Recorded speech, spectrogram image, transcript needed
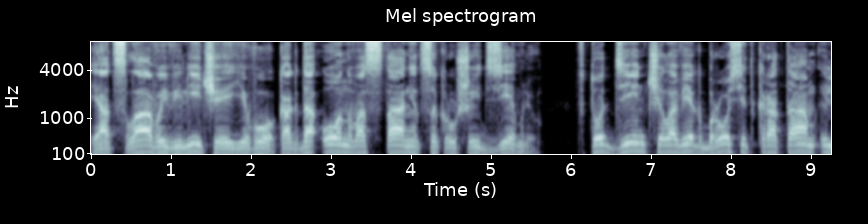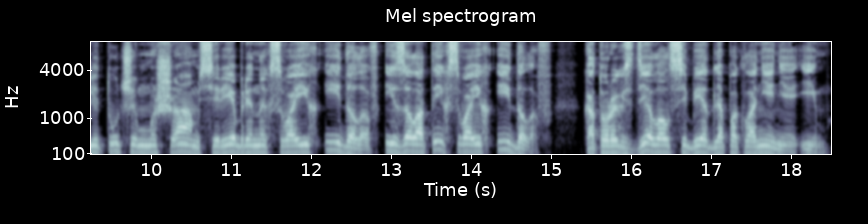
и от славы величия Его, когда Он восстанет сокрушить землю. В тот день человек бросит кротам и летучим мышам серебряных своих идолов и золотых своих идолов, которых сделал себе для поклонения им,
